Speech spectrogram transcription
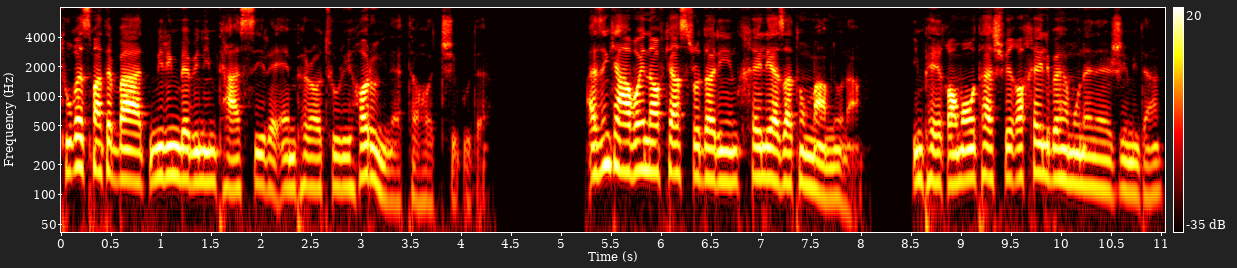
تو قسمت بعد میریم ببینیم تاثیر امپراتوری ها رو این اتحاد چی بوده. از اینکه هوای نافکست رو دارین خیلی ازتون ممنونم. این پیغاما و تشویقا خیلی بهمون انرژی میدن.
